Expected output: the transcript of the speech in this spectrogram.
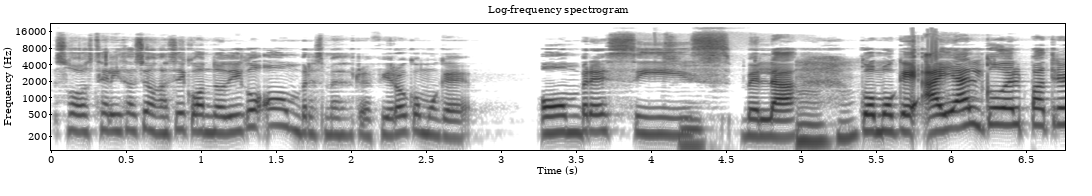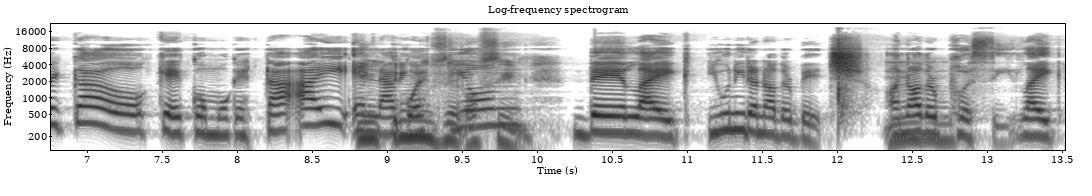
socialización. Así cuando digo hombres me refiero como que hombres cis, ¿verdad? Como que hay algo del patriarcado que como que está ahí en la cuestión de like, you need another bitch, another pussy, like...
